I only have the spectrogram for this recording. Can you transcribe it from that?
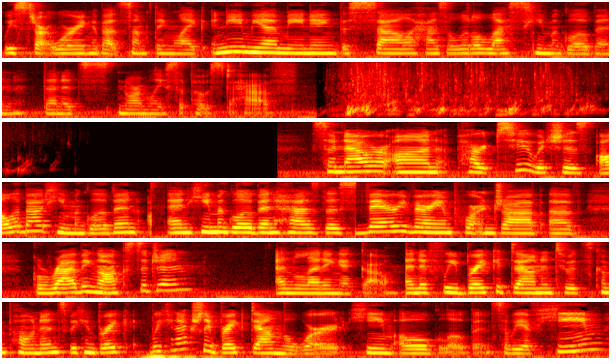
we start worrying about something like anemia, meaning the cell has a little less hemoglobin than it's normally supposed to have. So now we're on part two, which is all about hemoglobin. And hemoglobin has this very, very important job of grabbing oxygen and letting it go. And if we break it down into its components, we can break we can actually break down the word hemoglobin. So we have heme,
